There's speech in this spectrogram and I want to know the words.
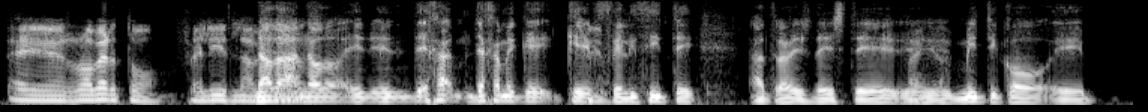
Roberto, feliz Navidad. Nada, no, déjame que, felicite a través de este mítico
